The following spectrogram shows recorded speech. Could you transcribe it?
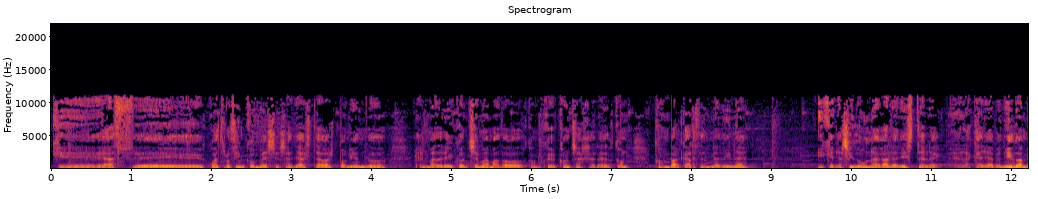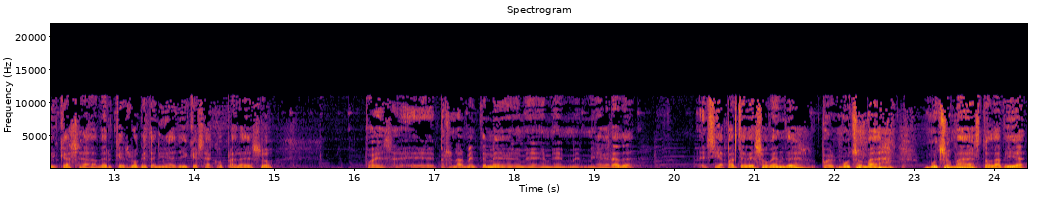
que hace cuatro o cinco meses allá estaba exponiendo en Madrid con Chema Amador, con Concha Jerez, con, con Valcárcel Medina y que haya sido una galerista la, que haya venido a mi casa a ver qué es lo que tenía allí, que se acoplara a eso, pues eh, personalmente me, me, me agrada. Eh, si aparte de eso vendes, pues mucho más, mucho más todavía.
